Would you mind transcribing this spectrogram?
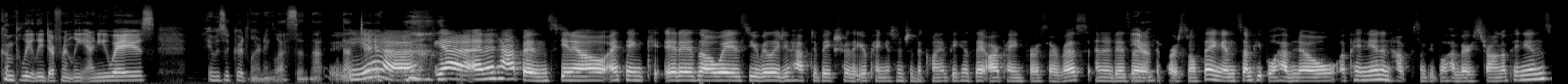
completely differently, anyways. It was a good learning lesson that that day. Yeah, yeah, and it happens. You know, I think it is always you really do have to make sure that you're paying attention to the client because they are paying for a service, and it is a, Yeah. a personal thing. And some people have no opinion, and have, some people have very strong opinions.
